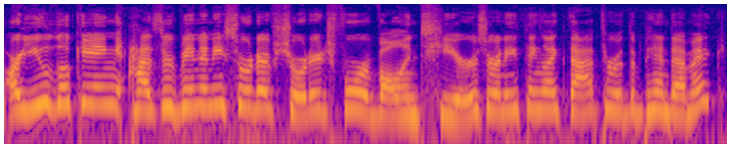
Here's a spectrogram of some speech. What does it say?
Are you looking, has there been any sort of shortage for volunteers or anything like that throughout the pandemic?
